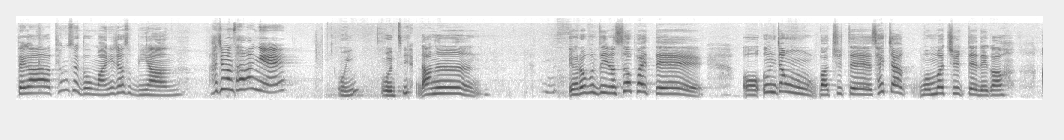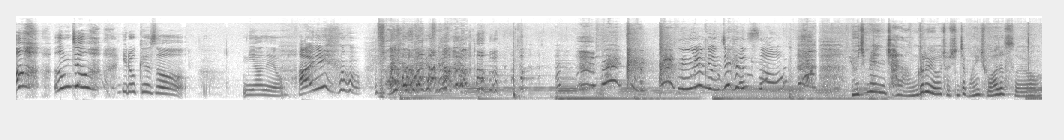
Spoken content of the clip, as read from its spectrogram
내가 평소에 너무 많이 져서 미안. 하지만 사랑해. 오잉? 뭐지? 나는 여러분들이랑 수업할 때 어, 음정 맞출 때 살짝 못 맞출 때 내가 아 음정 이렇게 해서 미안해요. 아니요. 릴리언 언제 그랬어? 요즘엔 잘 안 그래요. 저 진짜 많이 좋아졌어요.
